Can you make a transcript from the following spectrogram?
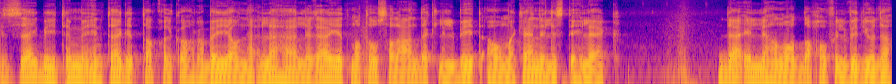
إزاي بيتم إنتاج الطاقة الكهربية ونقلها لغاية ما توصل عندك للبيت أو مكان الاستهلاك؟ ده اللي هنوضحه في الفيديو ده.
